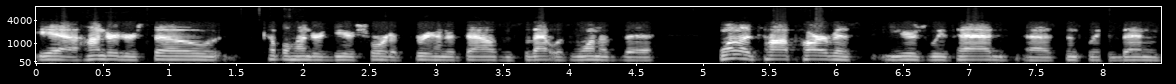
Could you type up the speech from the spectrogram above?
yeah, 100 or so, a couple hundred deer short of 300,000. So that was one of the one of the top harvest years we've had uh, since we've been,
